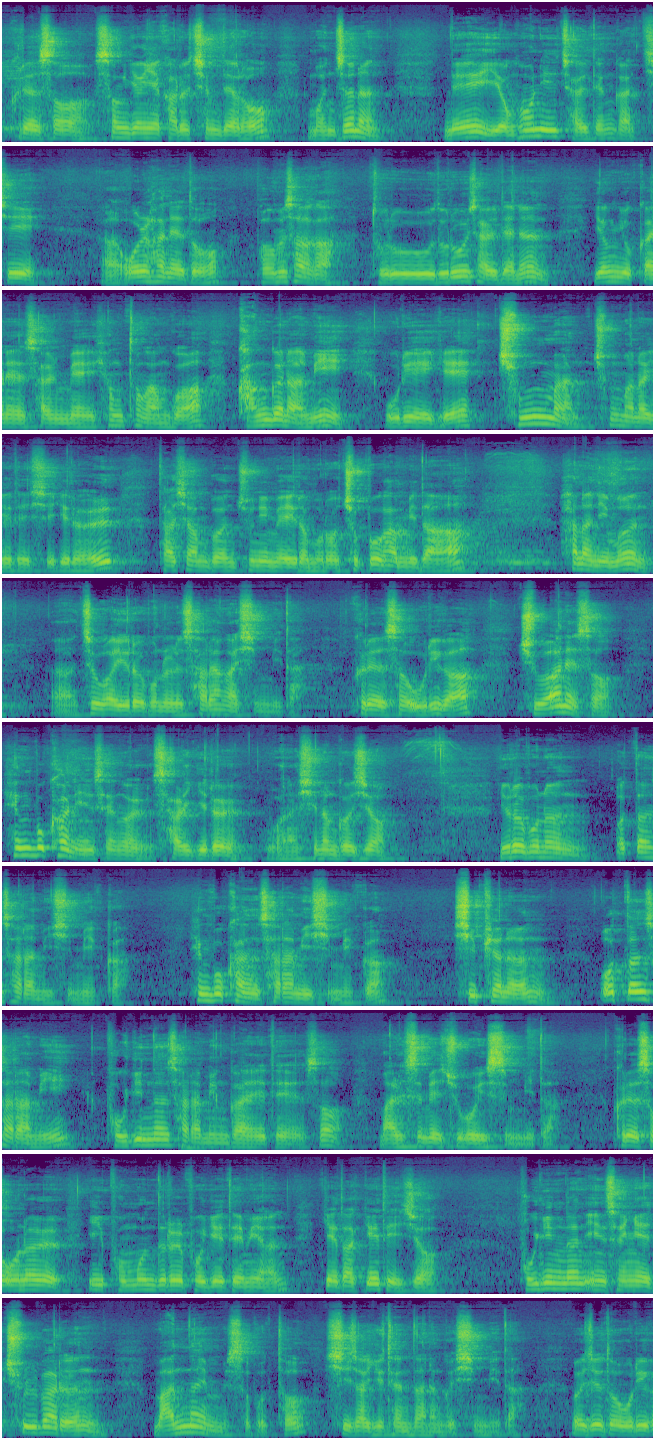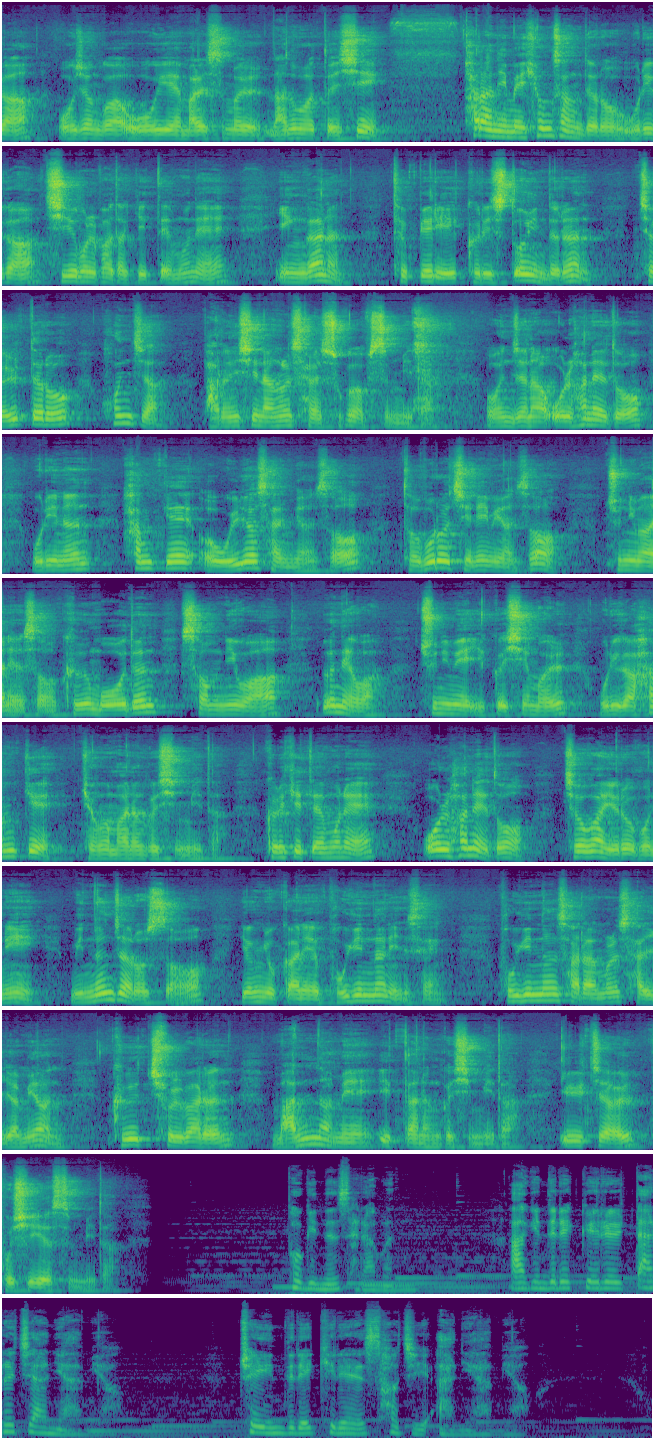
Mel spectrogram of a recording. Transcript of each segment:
그래서 성경의 가르침대로 먼저는 내 영혼이 잘된 같이 어, 올 한 해도 범사가 두루두루 잘 되는 영육 간의 삶의 형통함과 강건함이 우리에게 충만 충만하게 되시기를 다시 한번 주님의 이름으로 축복합니다. 하나님은 아, 저와 여러분을 사랑하십니다. 그래서 우리가 주 안에서 행복한 인생을 살기를 원하시는 거죠. 여러분은 어떤 사람이십니까? 행복한 사람이십니까? 시편은 어떤 사람이 복 있는 사람인가에 대해서 말씀해 주고 있습니다. 그래서 오늘 이 본문들을 보게 되면 깨닫게 되죠. 복 있는 인생의 출발은 만남에서부터 시작이 된다는 것입니다. 어제도 우리가 오전과 오후에 말씀을 나누었듯이 하나님의 형상대로 우리가 지음을 받았기 때문에 인간은 특별히 그리스도인들은 절대로 혼자 바른 신앙을 살 수가 없습니다. 언제나 올 한 해도 우리는 함께 어울려 살면서 더불어 지내면서 주님 안에서 그 모든 섭리와 은혜와 주님의 이끄심을 우리가 함께 경험하는 것입니다. 그렇기 때문에 올 한 해도 저와 여러분이 믿는 자로서 영육간에 복 있는 인생, 복 있는 사람을 살려면 그 출발은 만남에 있다는 것입니다. 1절 보시겠습니다. 복 있는 사람은 악인들의 꾀를 따르지 아니하며 죄인들의 길에 서지 아니하며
